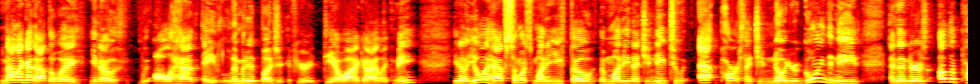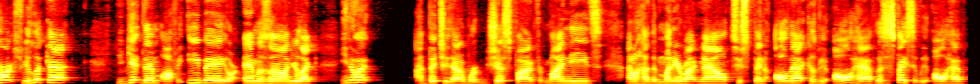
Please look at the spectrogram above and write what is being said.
Now that I got out of the way, you know, we all have a limited budget if you're a DIY guy like me. You know, you only have so much money. You throw the money that you need to at parts that you know you're going to need. And then there's other parts you look at, you get them off of eBay or Amazon. You're like, you know what? I bet you that'll work just fine for my needs. I don't have the money right now to spend all that because we all have, let's face it, we all have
